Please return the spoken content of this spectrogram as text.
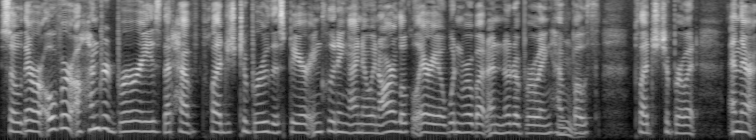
So there are over a hundred breweries that have pledged to brew this beer, including I know in our local area, Wooden Robot and Noda Brewing have hmm. both pledged to brew it, and they're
